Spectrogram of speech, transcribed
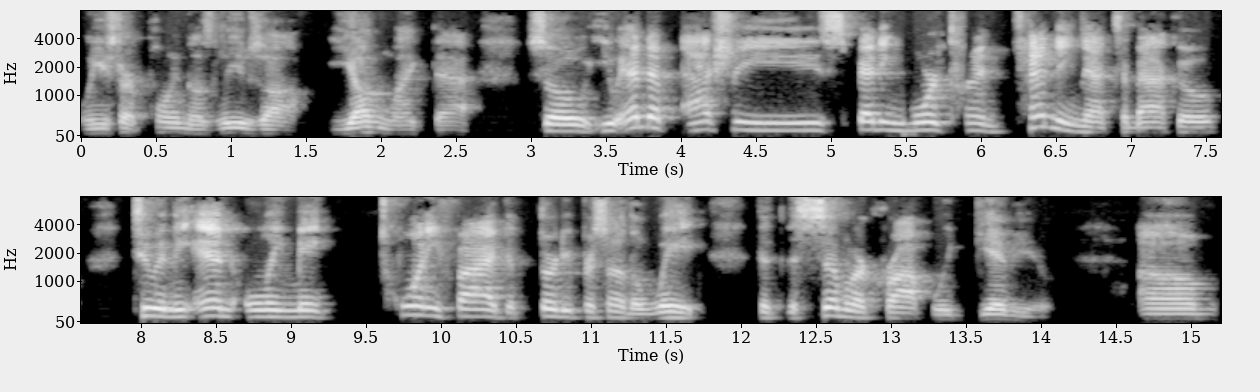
when you start pulling those leaves off young like that. So you end up actually spending more time tending that tobacco to, in the end, only make 25 to 30% of the weight that the similar crop would give you. Um,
